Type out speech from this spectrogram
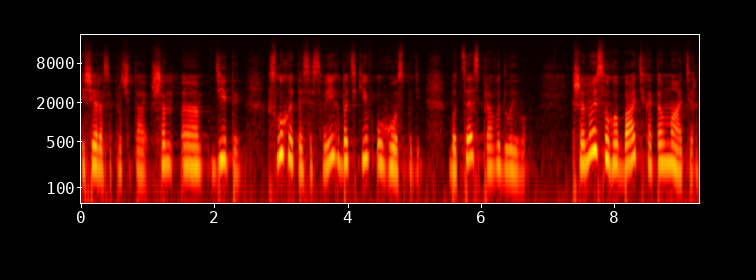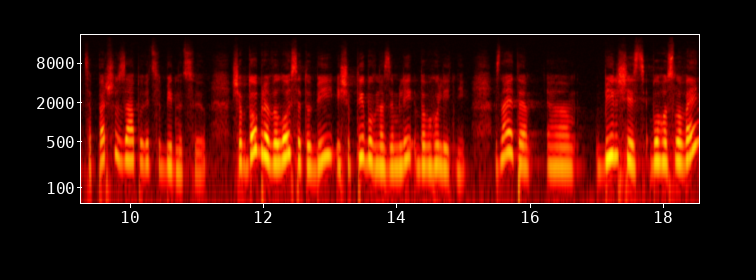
І ще раз я прочитаю. Шан, е, діти, слухайтеся своїх батьків у Господі, бо це справедливо. Шануй свого батька та матір. Це першу заповідь з обідницею, щоб добре велося тобі і щоб ти був на землі довголітній. Знаєте, е, більшість благословень,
